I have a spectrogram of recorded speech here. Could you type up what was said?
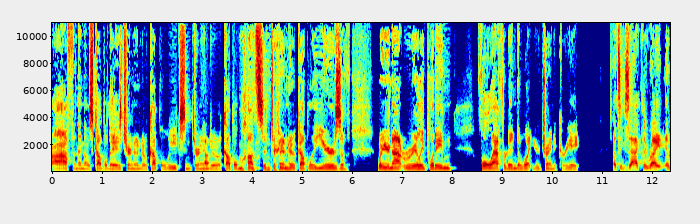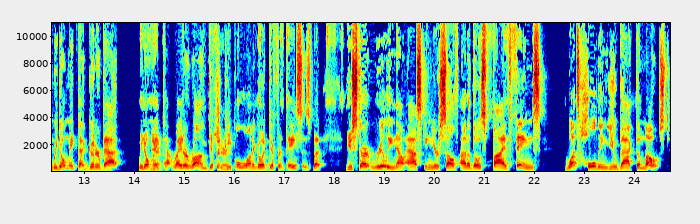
off and then those couple days turn into a couple weeks and turn into a couple months and turn into a couple of years of where you're not really putting full effort into what you're trying to create. That's exactly right. And we don't make that good or bad. We don't yeah. make that right or wrong. Different sure. people want to go at different paces, but you start really now asking yourself out of those five things, what's holding you back the most?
